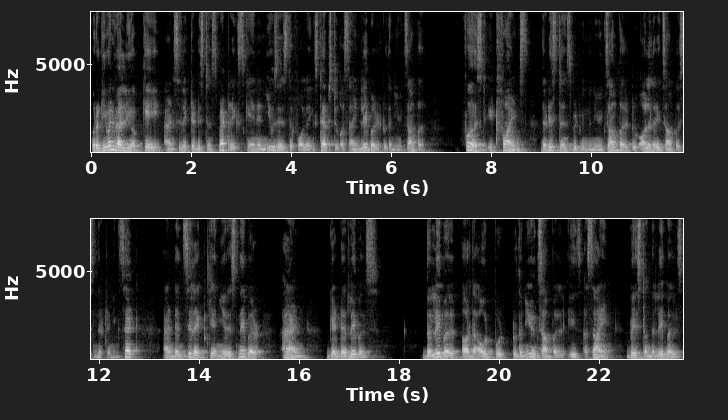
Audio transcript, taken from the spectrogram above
For a given value of k and selected distance matrix, KNN uses the following steps to assign label to the new example. First, it finds the distance between the new example to all other examples in the training set and then select k nearest neighbor and get their labels. The label or the output to the new example is assigned based on the labels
